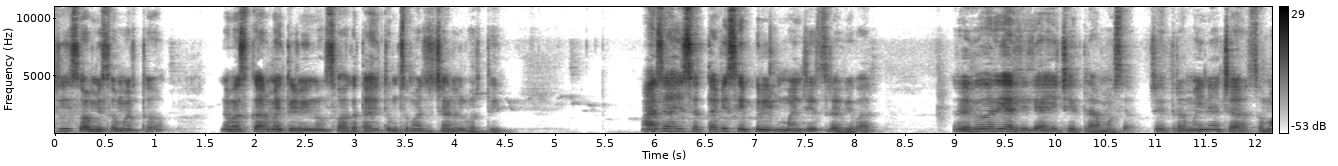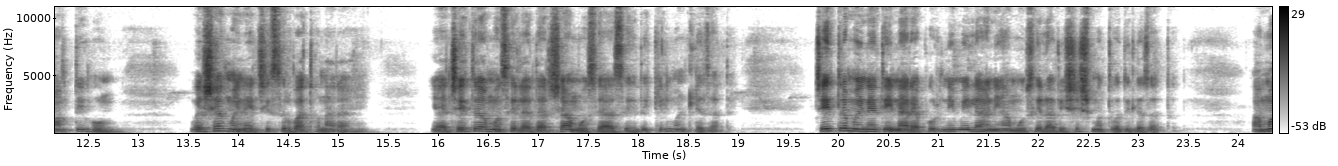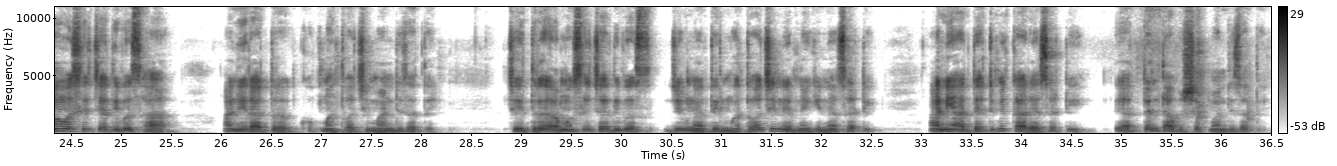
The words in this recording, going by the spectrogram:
श्री स्वामी समर्थ. नमस्कार मैत्रिणीनं स्वागत आहे तुमचं माझ्या चॅनलवरती. आज आहे सत्तावीस एप्रिल म्हणजेच रविवार. रविवारी आलेली आहे चैत्र अमावस्या चैत्र महिन्याच्या समाप्ती होऊन वैशाख महिन्याची सुरुवात होणार आहे. या चैत्र अमावस्येला दर्शा अमावस्या असे देखील म्हटले जाते. चैत्र महिन्यात येणाऱ्या पौर्णिमेला आणि अमावस्येला विशेष महत्त्व दिलं जातं. अमावस्येचा दिवस हा आणि रात्र खूप महत्त्वाची मानली जाते. चैत्र अमावस्येचा दिवस जीवनातील महत्त्वाचे निर्णय घेण्यासाठी आणि आध्यात्मिक कार्यासाठी ते अत्यंत आवश्यक मानले जाते.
